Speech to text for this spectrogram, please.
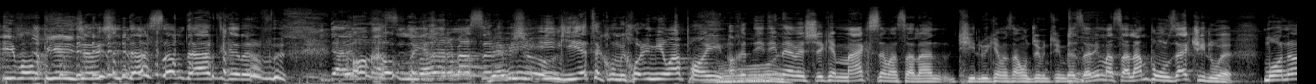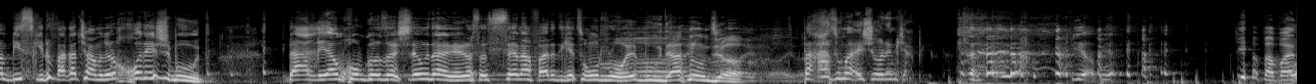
ایمان بیا اینجا بشین دستم درد گرفته. آخه ببین؟ این یه تکون میخور این میومد پایین. آخه دیدی نوشته که مکس مثلا کیلویی که مثلا اونجا می‌تونیم بذاریم مثلا 15 کیلوه. مانه من 20 کیلو فقط چمدون خودش بود. دقیقا هم خوب گذاشته بودن. یعنی مثلا سه نفر دیگه تو اون روه بودن اونجا. بعد اومد اشاره می‌کرد. بیا. بیا بیا. و باید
